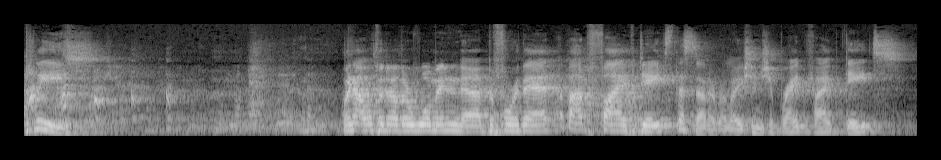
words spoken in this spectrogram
Please. Went out with another woman uh, before that, about five dates. That's not a relationship, right? Five dates?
